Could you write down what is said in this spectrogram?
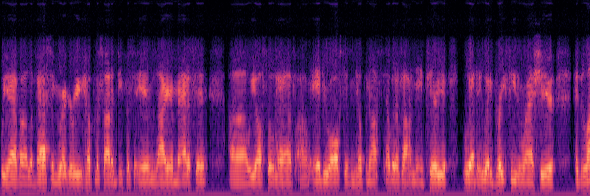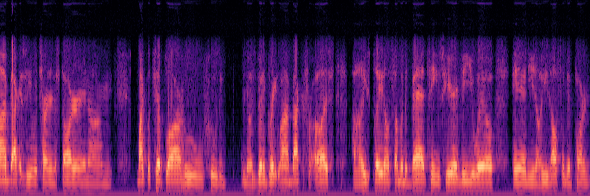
we have uh, and Gregory helping us out at defensive end, Zaire Madison. Uh, we also have um, Andrew Austin helping us helping us out in the interior, who had who had a great season last year. At the linebackers, he returning the starter, and um, Michael Templar, who who's a you know, he's been a great linebacker for us. Uh, he's played on some of the bad teams here at VUL, and you know he's also been part of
